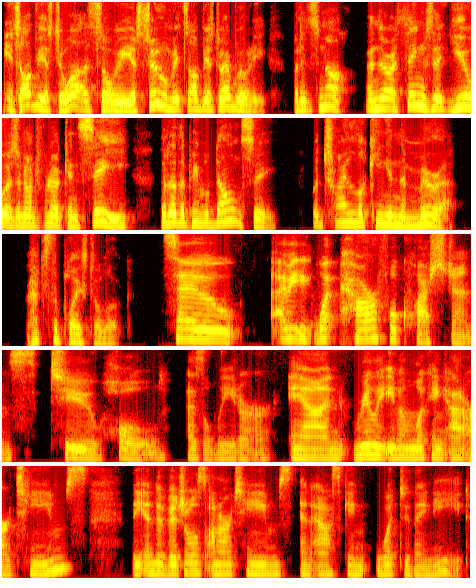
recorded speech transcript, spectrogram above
it's obvious to us, so we assume it's obvious to everybody, but it's not. And there are things that you as an entrepreneur can see that other people don't see. But try looking in the mirror. That's the place to look. So, I mean, what powerful questions to hold as a leader, and really even looking at our teams, the individuals on our teams, and asking, what do they need?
